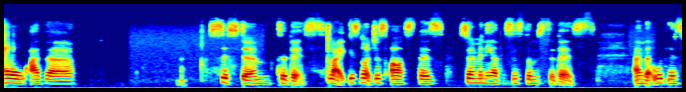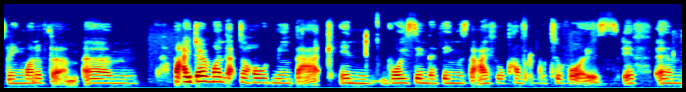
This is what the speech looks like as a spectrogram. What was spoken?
whole other system to this. Like it's not just us. There's so many other systems to this, and the audience being one of them. Um, but I don't want that to hold me back in voicing the things that I feel comfortable to voice. If um,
